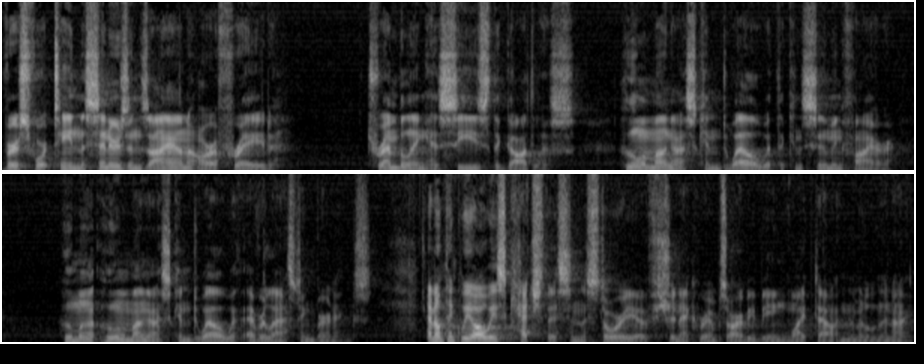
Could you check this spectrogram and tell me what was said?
Verse 14 The sinners in Zion are afraid. Trembling has seized the godless. Who among us can dwell with the consuming fire? Who, who among us can dwell with everlasting burnings? I don't think we always catch this in the story of Sennacherib's army being wiped out in the middle of the night.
